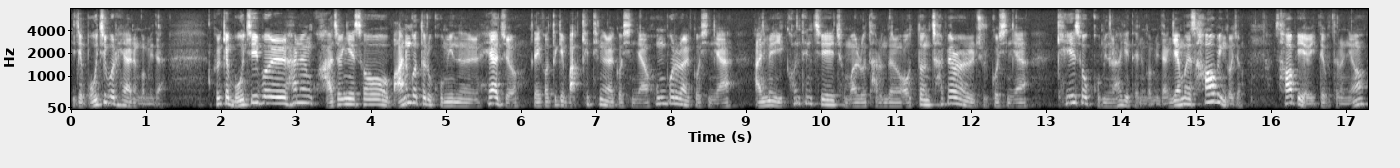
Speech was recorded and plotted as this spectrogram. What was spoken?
이제 모집을 해야 하는 겁니다. 그렇게 모집을 하는 과정에서 많은 것들을 고민을 해야죠. 내가 어떻게 마케팅을 할 것이냐, 홍보를 할 것이냐, 아니면 이 컨텐츠에 정말로 다른 데는 어떤 차별화를 줄 것이냐, 계속 고민을 하게 되는 겁니다. 이게 한번 사업인 거죠. 사업이에요. 이때부터는요.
